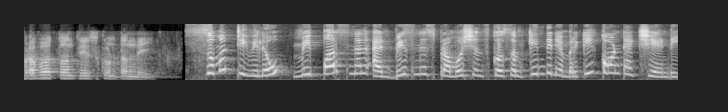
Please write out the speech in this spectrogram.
ప్రభుత్వం తీసుకుంటుంది. సుమన్ టీవీలో మీ పర్సనల్ అండ్ బిజినెస్ ప్రమోషన్స్ కోసం కింది నెంబర్కి కాంటాక్ట్ చేయండి.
